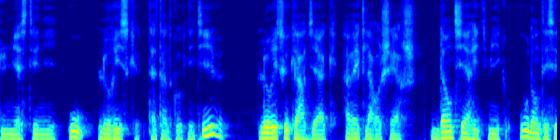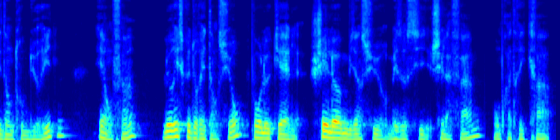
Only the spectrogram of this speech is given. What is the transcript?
d'une myasthénie ou le risque d'atteinte cognitive, le risque cardiaque avec la recherche d'antiarythmiques ou d'antécédents de troubles du rythme, et enfin le risque de rétention pour lequel, chez l'homme bien sûr, mais aussi chez la femme, on pratiquera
